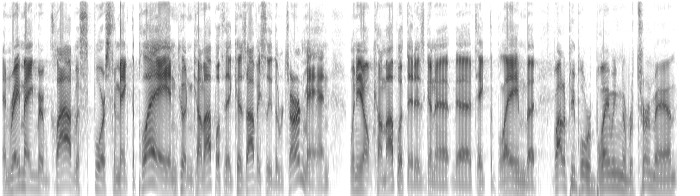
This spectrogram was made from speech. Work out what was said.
And Ray McCloud was forced to make the play and couldn't come up with it because obviously the return man, when you don't come up with it, is going to uh, take the blame. But A lot of people were blaming the return man,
